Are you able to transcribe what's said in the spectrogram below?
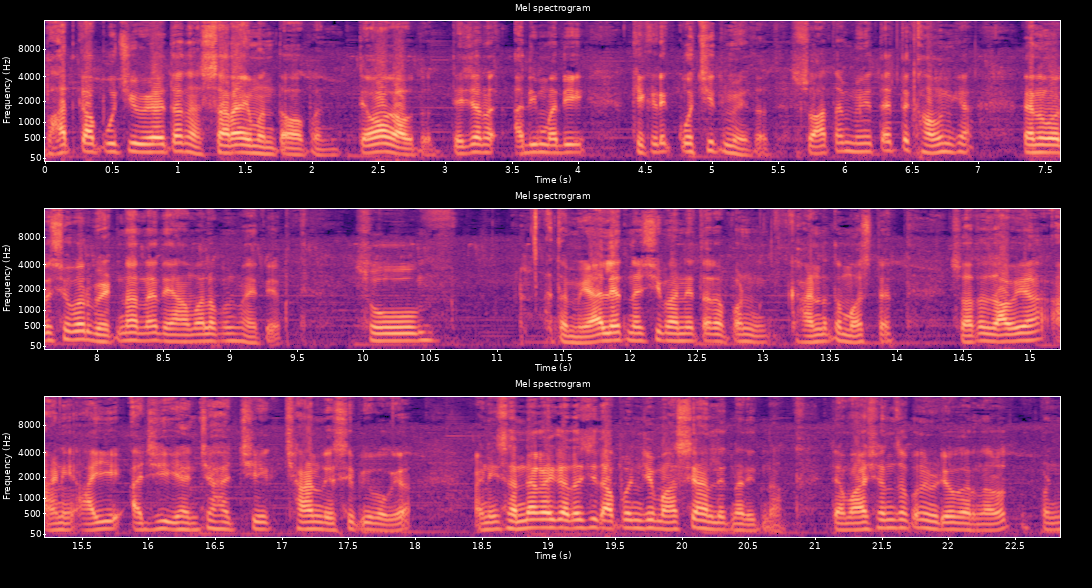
भात कापूची वेळ येतात ना सराय म्हणतो आपण तेव्हा गावतो. त्याच्या आधीमध्ये खेकडे क्वचित मिळतात. सो आता मिळत आहेत तर खाऊन घ्या. कारण वर्षभर भेटणार नाही ते आम्हाला पण माहिती आहे. सो आता मिळालेत नशिबाने तर आपण खाणं तर मस्त आहे. सो आता जाऊया आणि आई आजी यांच्या हातची एक छान रेसिपी बघूया. आणि संध्याकाळी कदाचित आपण जे मासे आणलेत ना तिथनं त्या माशांचा पण व्हिडिओ करणार आहोत. पण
